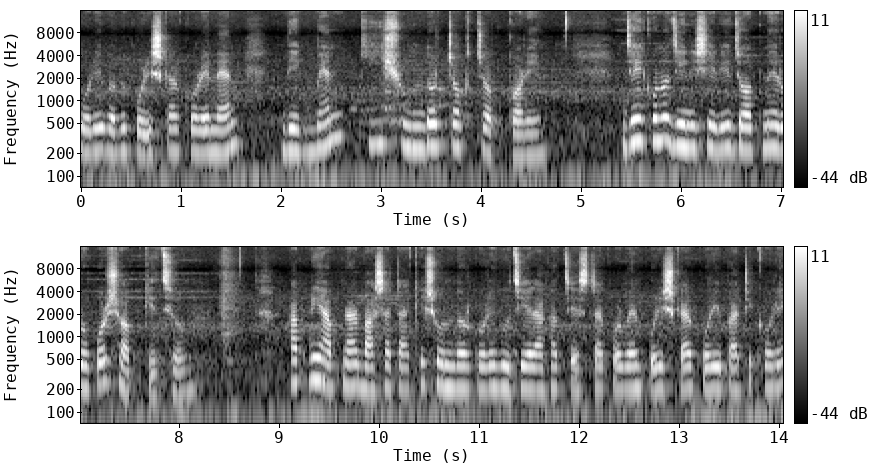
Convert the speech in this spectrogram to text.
করে এভাবে পরিষ্কার করে নেন, দেখবেন কি সুন্দর চকচক করে। যে কোনো জিনিসেরই যত্নের ওপর সব কিছু আপনি আপনার বাসাটাকে সুন্দর করে গুছিয়ে রাখার চেষ্টা করবেন, পরিষ্কার পরিপাটি করে,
